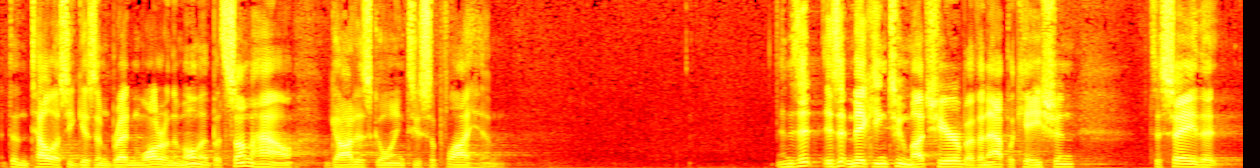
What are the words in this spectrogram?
It doesn't tell us he gives him bread and water in the moment, but somehow God is going to supply him. And is it, is it making too much here of an application to say that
